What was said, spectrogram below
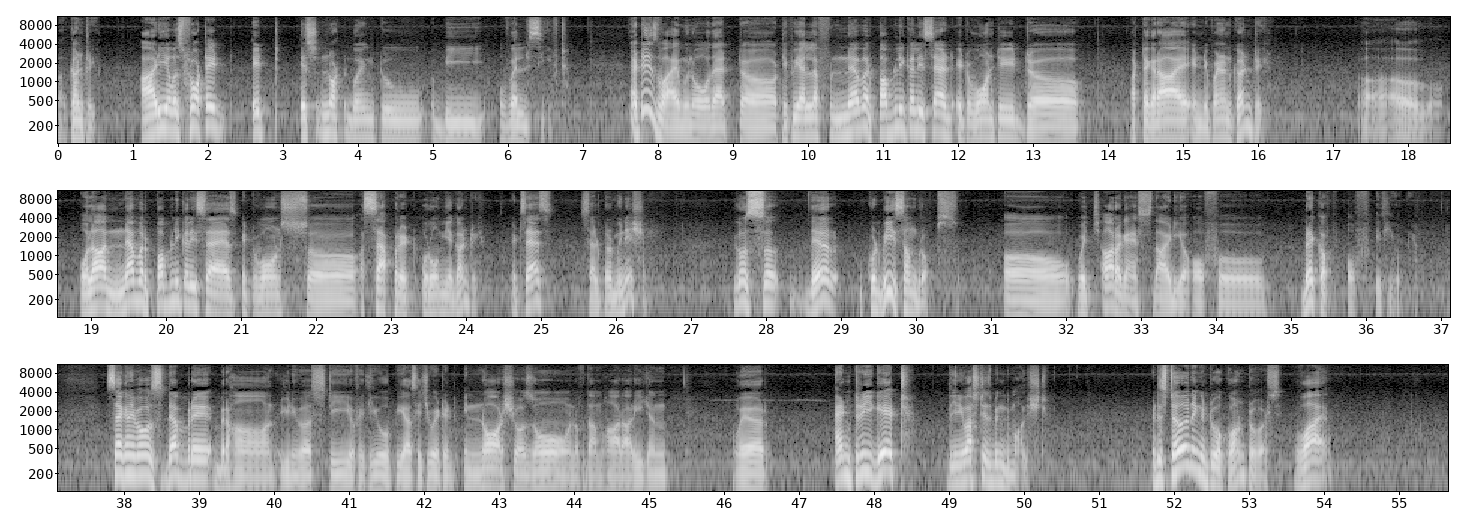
uh, country. Idea was floated, it is not going to be well received. That is why we know that uh, TPLF never publicly said it wanted uh, a Tigray independent country. Uh, OLA never publicly says it wants uh, a separate Oromia country. It says self-termination. Because uh, there could be some groups uh, which are against the idea of uh, breakup of Ethiopia. Second was Debre Berhan University of Ethiopia situated in North Shewa zone of the Amhara region where entry gate the university is being demolished. It is turning into a controversy. Why?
